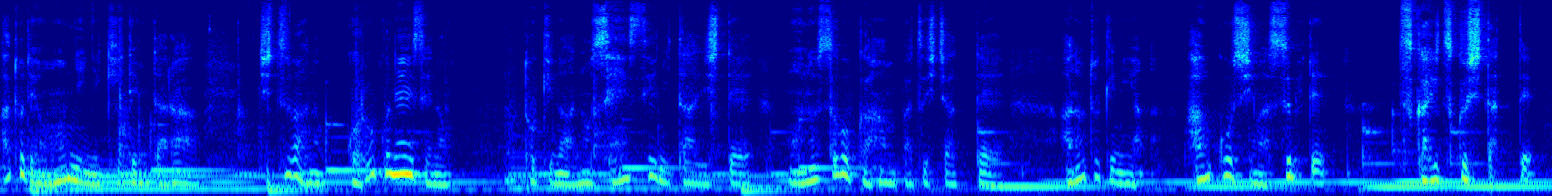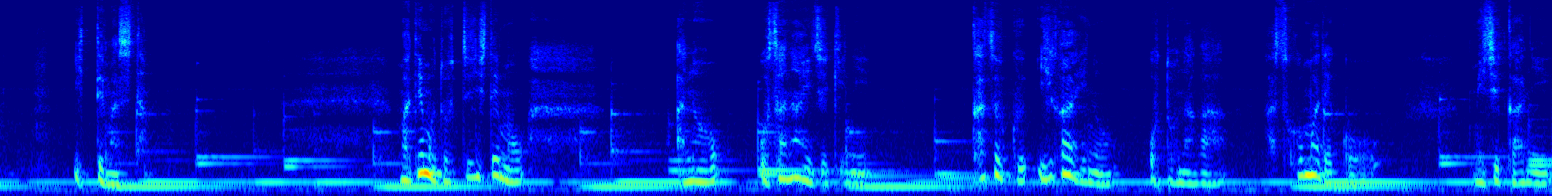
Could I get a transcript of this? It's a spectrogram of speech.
後で本人に聞いてみたら実は56年生の時のあの先生に対してものすごく反発しちゃってあの時に反抗心は全て使い尽くしたって言ってました。まあ、でもどっちにしてもあの幼い時期に家族以外の大人があそこまでこう身近に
